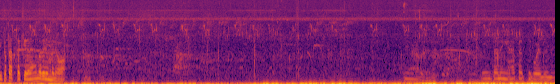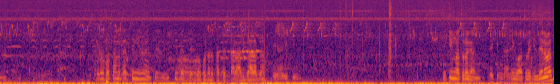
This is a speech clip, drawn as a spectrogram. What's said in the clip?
එක පැත්තක් කියලා නැහැ හැමතැනම වෙනවා. ඉතින් අර මේ තලෙන් එහා පැත්තේ කොහෙද මේ? රෝපතන ඇති අලි. මේ පැත්තේ. ඔරකොතන පැත්තට අලි ගාලා ගන්න. ඒ හරි තියෙන්නේ. එකකින් වතුර ගන්න. ඒකෙන් ගන්න. ඒක වතුර හිඳෙනවද?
